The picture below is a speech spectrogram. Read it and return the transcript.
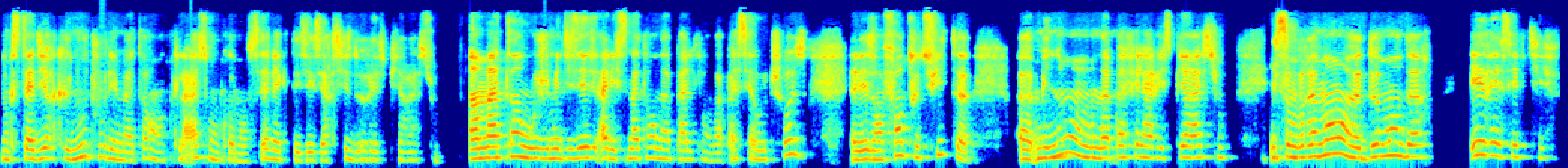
Donc, c'est-à-dire que nous, tous les matins en classe, on commençait avec des exercices de respiration. Un matin où je me disais, allez, ce matin, on n'a pas le temps, on va passer à autre chose, les enfants, tout de suite, euh, mais non, on n'a pas fait la respiration. Ils sont vraiment euh, demandeurs et réceptifs.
